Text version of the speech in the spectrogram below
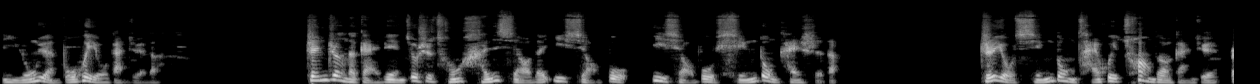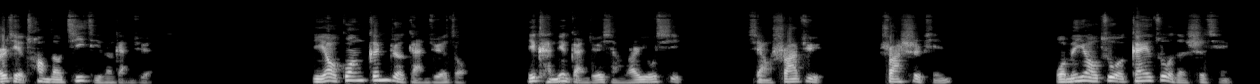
你永远不会有感觉的。真正的改变就是从很小的一小步、一小步行动开始的。只有行动才会创造感觉，而且创造积极的感觉。你要光跟着感觉走，你肯定感觉想玩游戏、想刷剧、刷视频。我们要做该做的事情，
